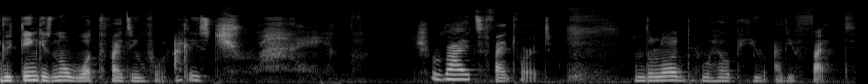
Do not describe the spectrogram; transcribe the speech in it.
you think it's not worth fighting for, at least try. Try to fight for it. And the Lord will help you as you fight.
